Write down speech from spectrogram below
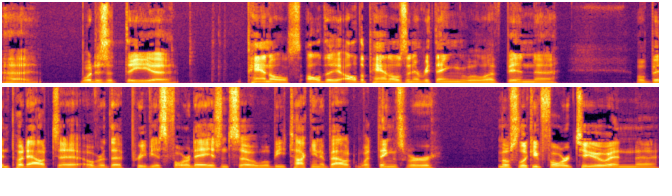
uh, what is it the uh, panels, all the all the panels and everything will have been will have been put out over the previous four days, and so we'll be talking about what things we're most looking forward to, and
